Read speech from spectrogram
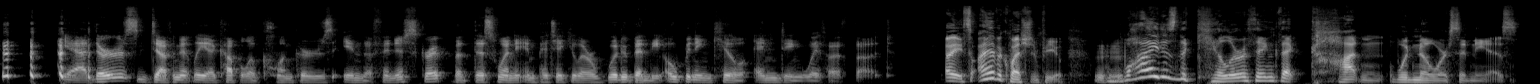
yeah, there's definitely a couple of clunkers in the finished script, but this one in particular would have been the opening kill ending with a thud. Okay, so I have a question for you. Mhm. Why does the killer think that Cotton would know where Sidney is?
